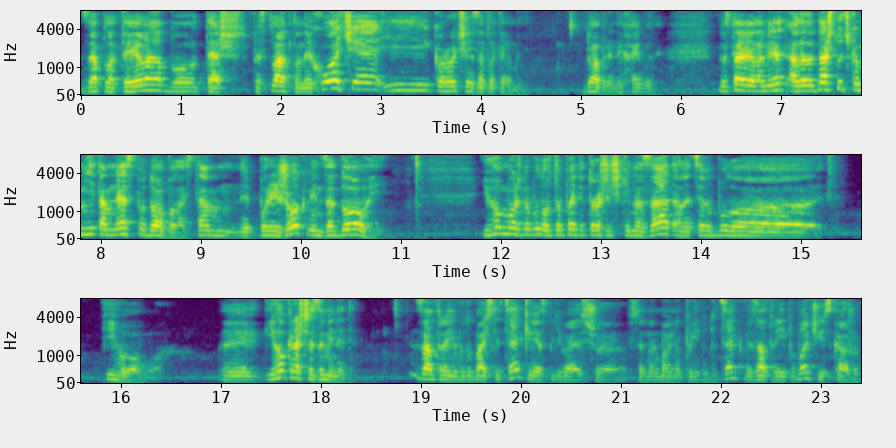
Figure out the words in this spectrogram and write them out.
заплатила, бо теж безплатно не хоче, і коротше заплатила мені. Добре, нехай буде. Доставив ламінат, але одна штучка мені там не сподобалась. Там е, поріжок він задовгий. Його можна було втопити трошечки назад, але це було фігово. Е, Його краще замінити. Завтра я буду бачити церкву. Я сподіваюся, що все нормально поїду до церкви. Завтра її побачу і скажу.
